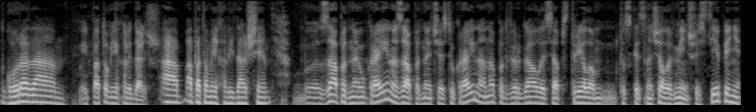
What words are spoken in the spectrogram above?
города, И потом ехали дальше. а, а потом ехали дальше. Западная Украина, западная часть Украины, она подвергалась обстрелам, так сказать, сначала в меньшей степени.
